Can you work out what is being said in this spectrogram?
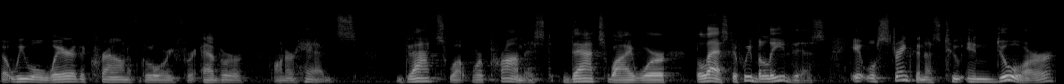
but we will wear the crown of glory forever on our heads. That's what we're promised. That's why we're blessed. If we believe this, it will strengthen us to endure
